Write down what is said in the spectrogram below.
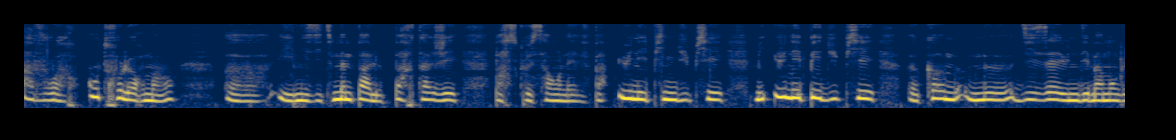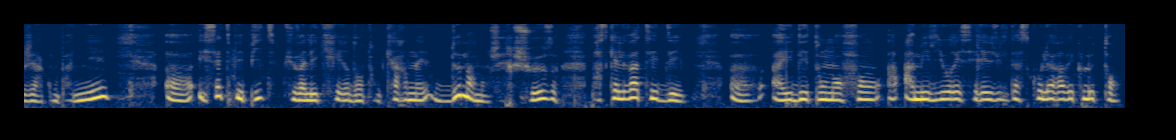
avoir entre leurs mains euh, et n'hésite même pas à le partager parce que ça enlève pas une épine du pied, mais une épée du pied, euh, comme me disait une des mamans que j'ai accompagnées. Euh, et cette pépite, tu vas l'écrire dans ton carnet de maman chercheuse parce qu'elle va t'aider à aider ton enfant à améliorer ses résultats scolaires avec le temps,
